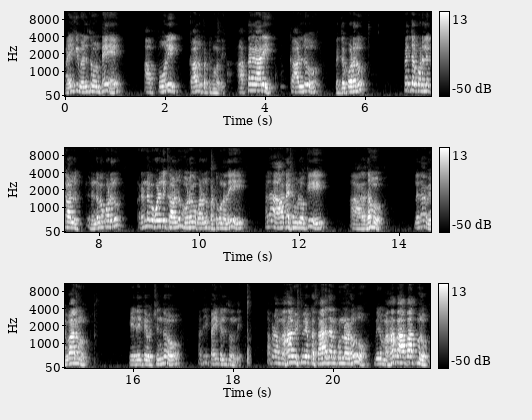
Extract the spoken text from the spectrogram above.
పైకి వెళుతూ ఉంటే ఆ పోలి కాళ్ళు పట్టుకున్నది. అత్తగారి కాళ్ళు పెద్ద కోడలు పెద్ద కోడలి కాళ్ళు రెండవ కోడలు రెండవ కోడలి కాళ్ళు మూడవ కోడలు పట్టుకున్నది. అలా ఆకాశంలోకి ఆ రథము లేదా విమానము ఏదైతే వచ్చిందో అది పైకి వెళ్తుంది అప్పుడు ఆ మహావిష్ణువు యొక్క సారథి అనుకున్నాడు వీరు మహాపాపాత్ములు.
